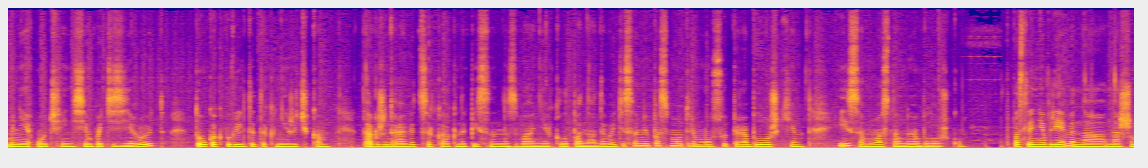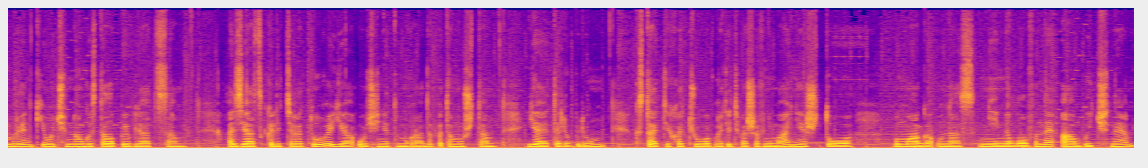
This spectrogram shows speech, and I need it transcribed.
Мне очень симпатизирует то, как выглядит эта книжечка. Также нравится, как написано название клапана. Давайте с вами посмотрим у супер обложки и саму основную обложку. В последнее время на нашем рынке очень много стало появляться азиатской литературы. Я очень этому рада, потому что я это люблю. Кстати, хочу обратить ваше внимание, что бумага у нас не мелованная, а обычная.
